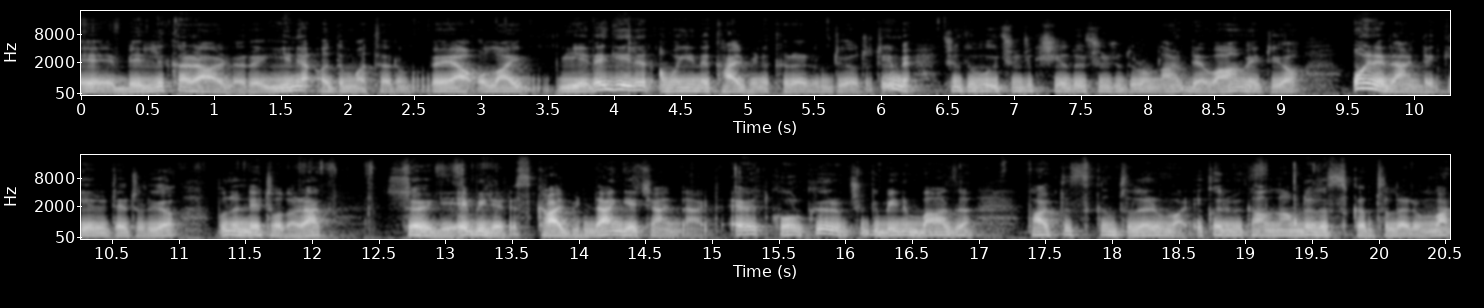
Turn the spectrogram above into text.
e, belli kararları yine adım atarım veya olay bir yere gelir ama yine kalbini kırarım diyordu değil mi? Çünkü bu üçüncü kişi ya da üçüncü durumlar devam ediyor. O nedenle geride duruyor. Bunu net olarak söyleyebiliriz kalbinden geçenlerde. Evet korkuyorum çünkü benim bazı farklı sıkıntılarım var. Ekonomik anlamda da sıkıntılarım var.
